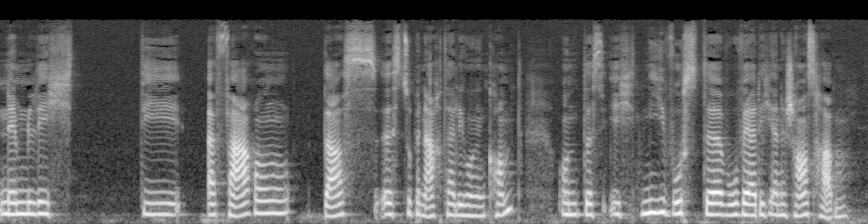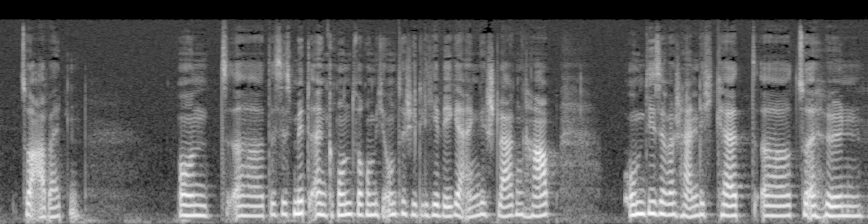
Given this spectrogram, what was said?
nämlich die Erfahrung, dass es zu Benachteiligungen kommt und dass ich nie wusste, wo werde ich eine Chance haben zu arbeiten. Und äh, das ist mit ein Grund, warum ich unterschiedliche Wege eingeschlagen habe, um diese Wahrscheinlichkeit äh, zu erhöhen,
